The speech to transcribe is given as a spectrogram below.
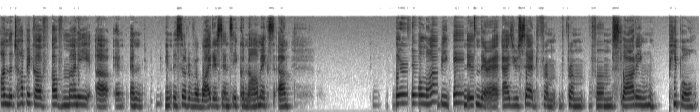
On the topic of, of money uh, and, and in sort of a wider sense, economics. Um, there's a lot to be gained, isn't there? As you said, from from from slotting people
